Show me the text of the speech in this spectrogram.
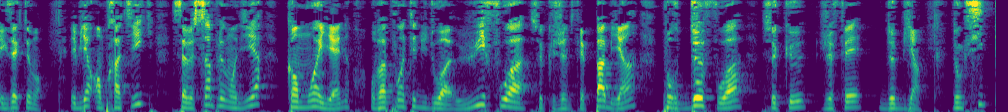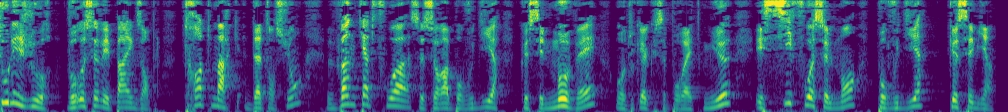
exactement? Eh bien, en pratique, ça veut simplement dire qu'en moyenne, on va pointer du doigt 8 fois ce que je ne fais pas bien pour 2 fois ce que je fais de bien. Donc, si tous les jours, vous recevez par exemple 30 marques d'attention, 24 fois ce sera pour vous dire que c'est mauvais, ou en tout cas que ça pourrait être mieux, et 6 fois seulement pour vous dire que c'est bien.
